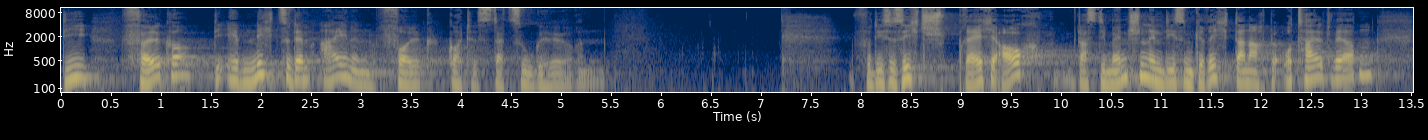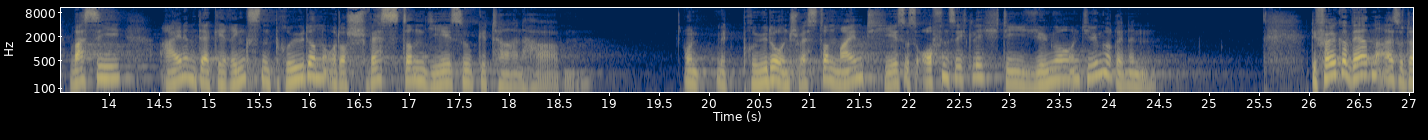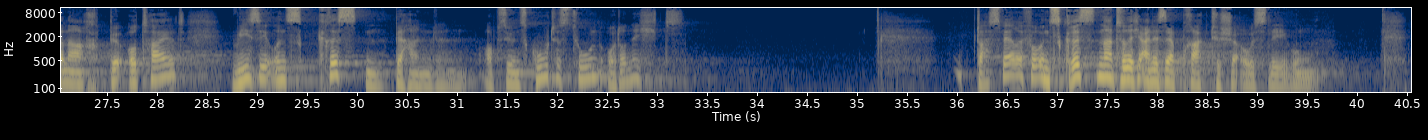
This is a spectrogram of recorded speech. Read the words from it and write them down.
die Völker, die eben nicht zu dem einen Volk Gottes dazugehören. Für diese Sicht spräche auch, dass die Menschen in diesem Gericht danach beurteilt werden, was sie einem der geringsten Brüdern oder Schwestern Jesu getan haben. Und mit Brüder und Schwestern meint Jesus offensichtlich die Jünger und Jüngerinnen. Die Völker werden also danach beurteilt, wie sie uns Christen behandeln, ob sie uns Gutes tun oder nicht. Das wäre für uns Christen natürlich eine sehr praktische Auslegung.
